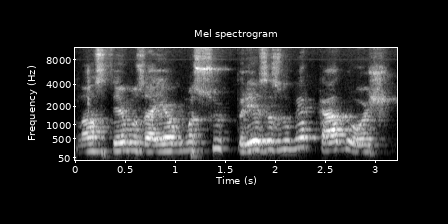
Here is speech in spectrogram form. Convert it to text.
Nós temos aí algumas surpresas no mercado hoje.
